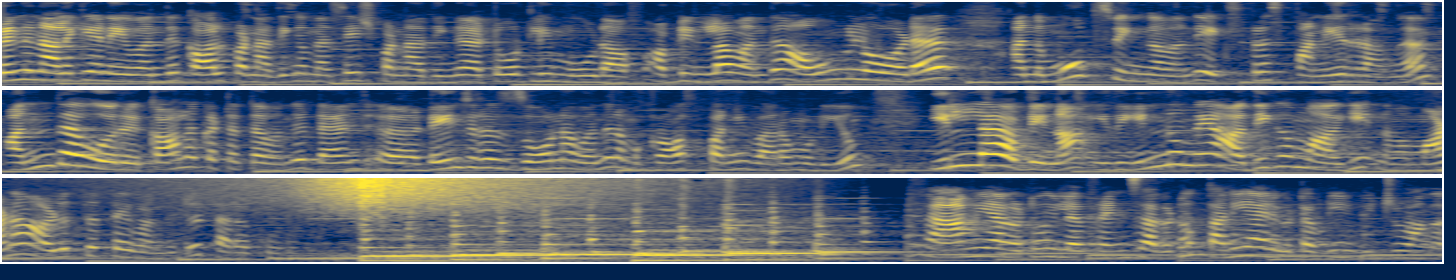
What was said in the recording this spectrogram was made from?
ரெண்டு நாளைக்கு என்னை வந்து கால் பண்ணாதீங்க மெசேஜ் பண்ணாதீங்க டோட்லி மூட் ஆஃப் அப்படின்லாம் வந்து அவங்களோட அந்த மூட் ஸ்விங்கை வந்து எக்ஸ்பிரஸ் பண்ணிடுறாங்க. அந்த ஒரு காலகட்டத்தை வந்து டேஞ்சரஸ் ஜோனை வந்து நம்ம கிராஸ் பண்ணி வர முடியும். இல்லை அப்படின்னா இது இன்னுமே அதிகமாகி நம்ம மன அழுத்தத்தை வந்துட்டு தரக்கூடும். இல்லை ஃப்ரெண்ட்ஸ் ஆகட்டும் தனியாக இருக்கட்டும் அப்படின்னு விட்டுருவாங்க.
